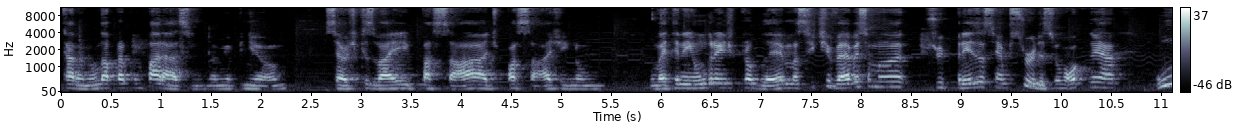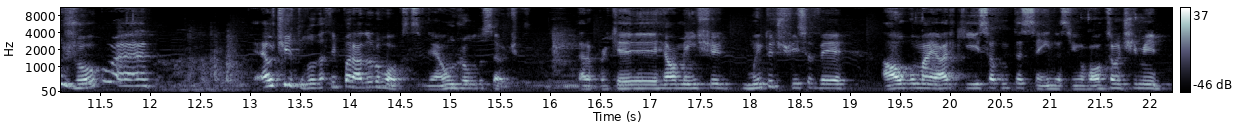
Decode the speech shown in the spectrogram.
cara, não dá para comparar, assim, na minha opinião. O Celtics vai passar de passagem, não, não vai ter nenhum grande problema. Se tiver, vai ser uma surpresa assim, absurda. Se o Hawks ganhar um jogo, é, é o título da temporada do Hawks, assim, ganhar um jogo do Celtics. Cara, porque realmente é muito difícil ver algo maior que isso acontecendo. Assim, o Hawks é um time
